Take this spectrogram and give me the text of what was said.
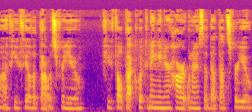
uh, if you feel that that was for you, if you felt that quickening in your heart when I said that that's for you,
